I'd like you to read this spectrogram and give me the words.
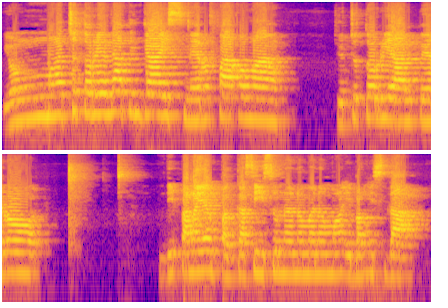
Yung mga tutorial natin guys, meron pa ako mga tutorial pero hindi pa ngayon pagka-season na naman ng mga ibang isda.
